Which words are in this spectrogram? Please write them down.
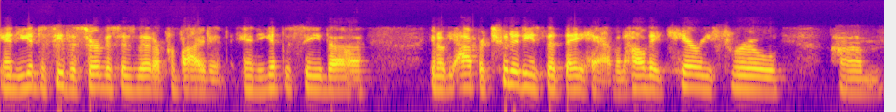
and you get to see the services that are provided and you get to see the, you know, the opportunities that they have and how they carry through um,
